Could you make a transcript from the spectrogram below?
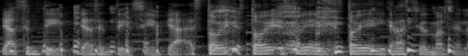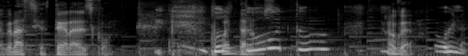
ya sentí, ya sentí, sí, ya estoy, estoy, estoy ahí, estoy ahí. Gracias, Marcelo, gracias, te agradezco. Pues Cuéntanos. tú, tú. Ok, Bueno.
